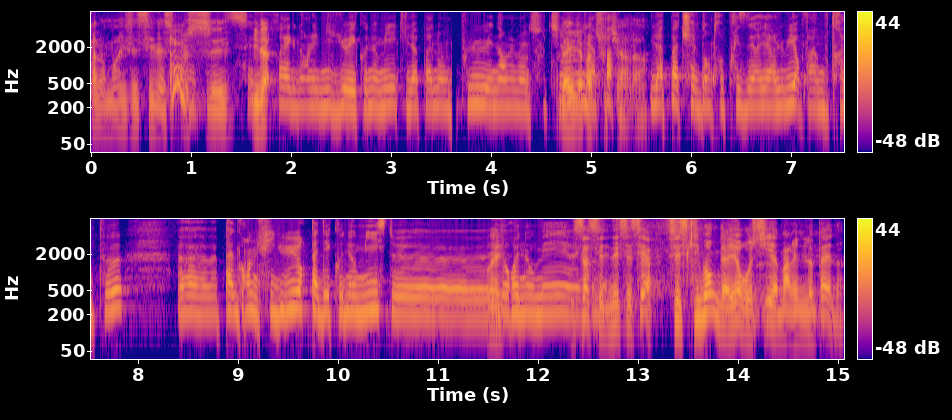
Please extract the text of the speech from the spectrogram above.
Alors Marie-Cécile, est-ce que c'est... C'est Il a... vrai que dans les milieux économiques, il n'a pas non plus énormément de soutien. Là, il a pas de soutien, là. Il n'a pas de chef d'entreprise derrière lui, enfin, ou très peu. Euh, pas de grande figure, pas d'économiste euh, Oui. de renommée. Et euh, ça, c'est nécessaire. C'est ce qui manque d'ailleurs aussi à Marine Le Pen.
